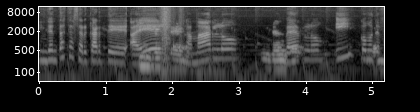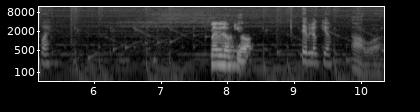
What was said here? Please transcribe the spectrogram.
intentaste acercarte a él, Intenté. llamarlo, Intenté. verlo? ¿Y cómo te fue? Me bloqueó. Te bloqueó. Ah, bueno.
